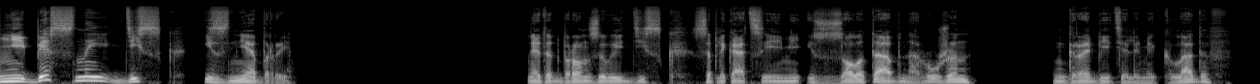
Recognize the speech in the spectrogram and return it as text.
Небесный диск из Небры. Этот бронзовый диск с аппликациями из золота обнаружен грабителями кладов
